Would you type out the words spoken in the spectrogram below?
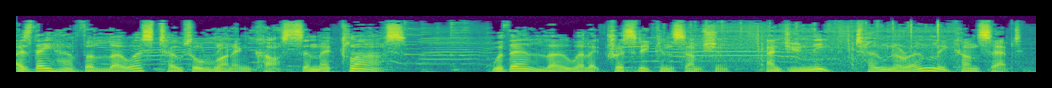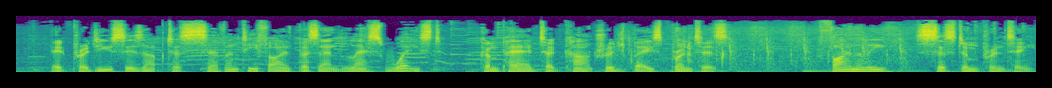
as they have the lowest total running costs in their class. With their low electricity consumption and unique toner-only concept, it produces up to 75% less waste compared to cartridge-based printers. Finally, system printing.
